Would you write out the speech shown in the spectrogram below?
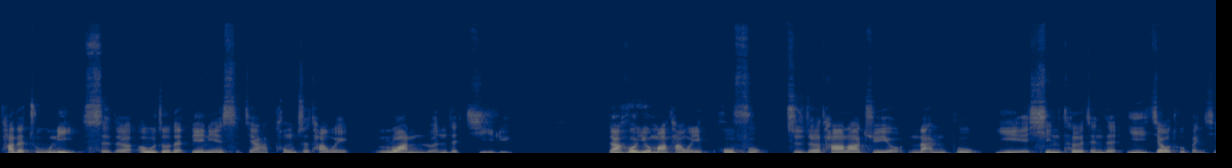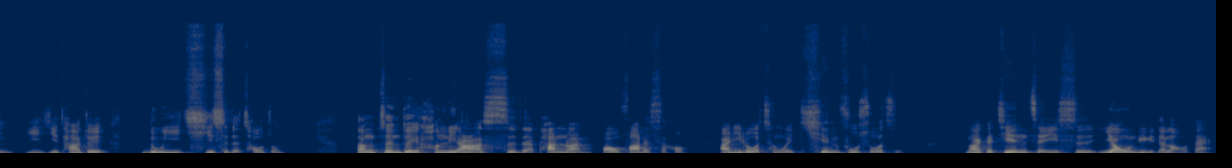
他的逐利使得欧洲的编年史家痛斥他为乱伦的妓女，然后又骂他为泼妇。指责他那具有南部野性特征的异教徒本性，以及他对路易七世的操纵。当针对亨利二世的叛乱爆发的时候，埃利诺成为千夫所指。那个奸贼是妖女的脑袋。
